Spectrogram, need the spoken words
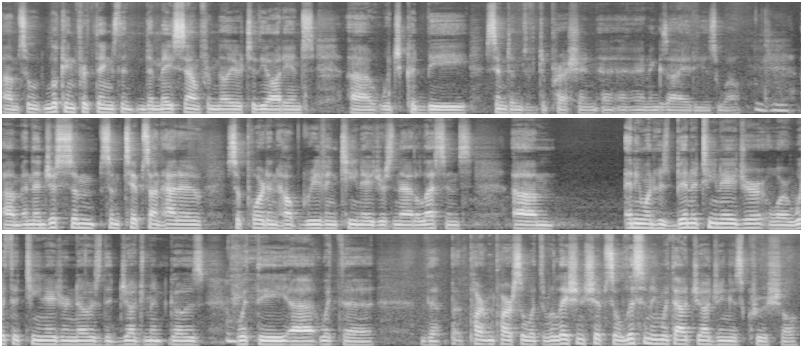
Um, so looking for things that, that may sound familiar to the audience, uh, which could be symptoms of depression and, and anxiety as well. Mm-hmm. Um, and then just some some tips on how to support and help grieving teenagers and adolescents. Um, anyone who's been a teenager or with a teenager knows that judgment goes with the uh, with the the part and parcel with the relationship. So listening without judging is crucial.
